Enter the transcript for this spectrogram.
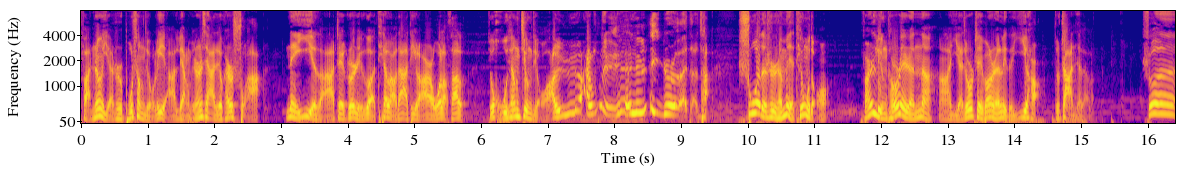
反正也是不胜酒力啊，两瓶下去就开始耍，那意思啊，这哥几个天老大地老二我老三了，就互相敬酒啊。操，说的是什么也听不懂。反正领头这人呢，啊，也就是这帮人里的一号，就站起来了，说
